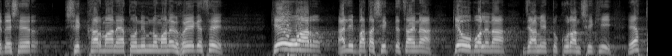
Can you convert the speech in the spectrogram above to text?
এদেশের শিক্ষার মান এত নিম্নমানের হয়ে গেছে, কেউ আর আলিফ বাতা শিখতে চায় না। কেউ বলে না যে আমি একটু কোরআন শিখি। এত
